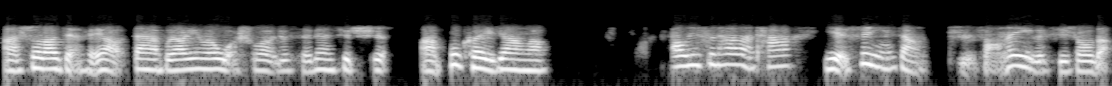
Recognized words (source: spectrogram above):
啊。说到减肥药，大家不要因为我说了就随便去吃啊，不可以这样哦。奥利司他呢，它也是影响脂肪的一个吸收的。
